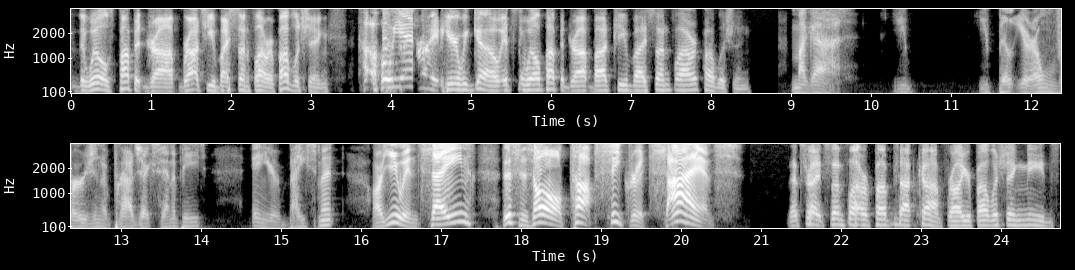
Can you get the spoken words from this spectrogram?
the Will's puppet drop brought to you by Sunflower Publishing. Oh yeah, That's right. Here we go. It's the Will puppet drop brought to you by Sunflower Publishing. My God, you you built your own version of Project Centipede in your basement? Are you insane? This is all top secret science. That's right, sunflowerpub.com for all your publishing needs,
